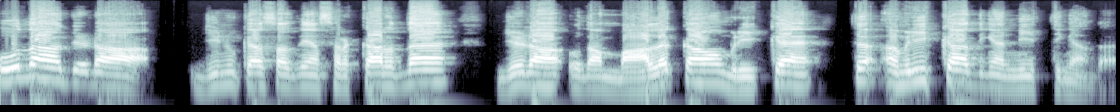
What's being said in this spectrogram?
ਉਹਦਾ ਜਿਹੜਾ ਜਿਹਨੂੰ ਕਹਿ ਸਕਦੇ ਆ ਸਰਕਰਦਾ ਹੈ, ਜਿਹੜਾ ਉਹਦਾ ਮਾਲਕ ਆ ਉਹ ਅਮਰੀਕਾ ਹੈ ਤੇ ਅਮਰੀਕਾ ਦੀਆਂ ਨੀਤੀਆਂ ਦਾ।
